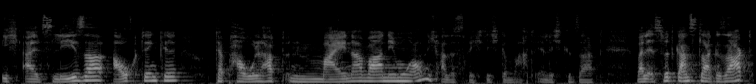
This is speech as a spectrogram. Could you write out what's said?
ich als Leser auch denke, der Paul hat in meiner Wahrnehmung auch nicht alles richtig gemacht, ehrlich gesagt. Weil es wird ganz klar gesagt,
